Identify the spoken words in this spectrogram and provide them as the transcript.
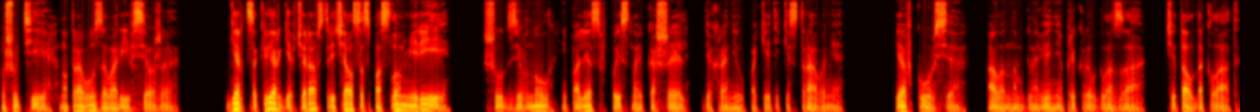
Пошути, но траву завари все же. Герцог Верги вчера встречался с послом Мирии. Шут зевнул и полез в поясной кошель, где хранил пакетики с травами. «Я в курсе». Алан на мгновение прикрыл глаза. Читал доклад.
